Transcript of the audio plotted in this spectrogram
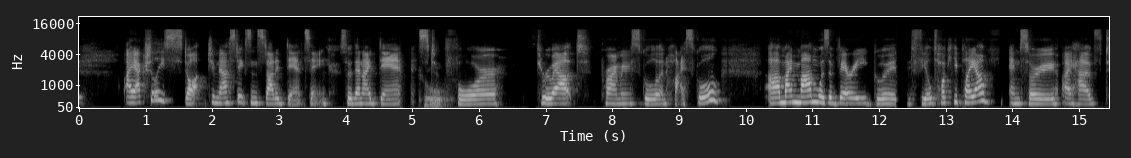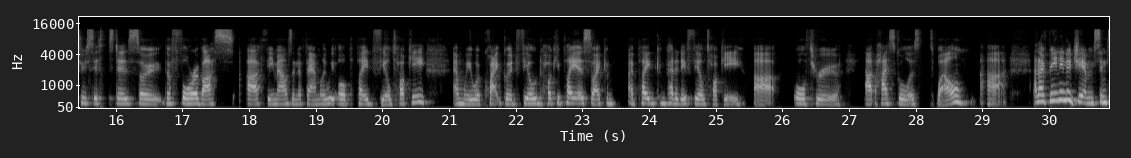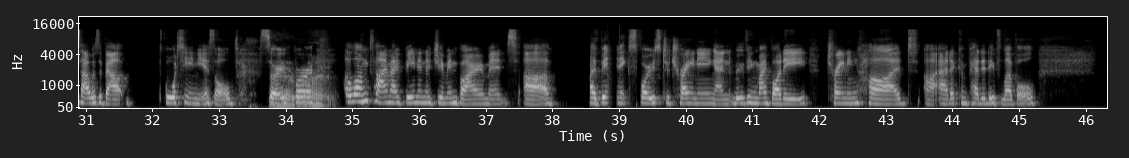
I actually stopped gymnastics and started dancing. So then I danced cool. for throughout primary school and high school. Uh, my mum was a very good field hockey player. And so I have two sisters. So the four of us are females in the family. We all played field hockey and we were quite good field hockey players. So I, com- I played competitive field hockey uh, all through at high school as well. Uh, and I've been in a gym since I was about 14 years old. So yeah, for right. a long time, I've been in a gym environment. Uh, I've been exposed to training and moving my body, training hard uh, at a competitive level.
